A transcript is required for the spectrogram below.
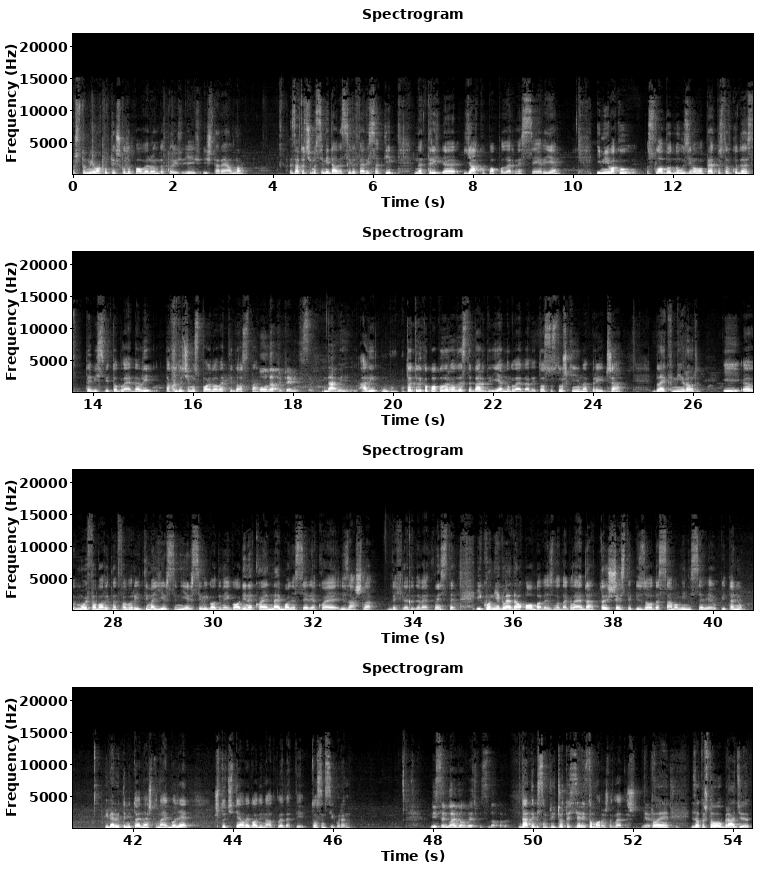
što mi je ovako teško da poverujem da to je išta realno. Zato ćemo se mi danas i referisati na tri e, jako popularne serije i mi ovako slobodno uzimamo pretpostavku da ste vi svi to gledali, tako da ćemo spojlovati dosta. O, da, pripremite se. Da, ali to je toliko popularno da ste bar jednu gledali. To su Sluškinjina priča, Black Mirror i uh, moj favorit nad favoritima, Years and Years ili Godine i godine, koja je najbolja serija koja je izašla 2019. I ko nije gledao obavezno da gleda, to je šest epizoda, samo miniserija je u pitanju. I verujte mi, to je nešto najbolje što ćete ove godine odgledati, to sam siguran. Nisam gledao, već mi se dopada. Da, tebi sam pričao o toj seriji, yes. to moraš da gledaš. Yes, to je, zato što obrađuje,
